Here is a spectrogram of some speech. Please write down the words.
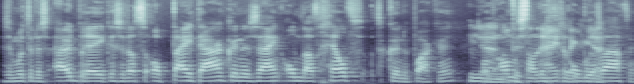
Ze moeten dus uitbreken zodat ze op tijd daar kunnen zijn om dat geld te kunnen pakken. Ja, Want anders dan dan ligt het onder het water.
